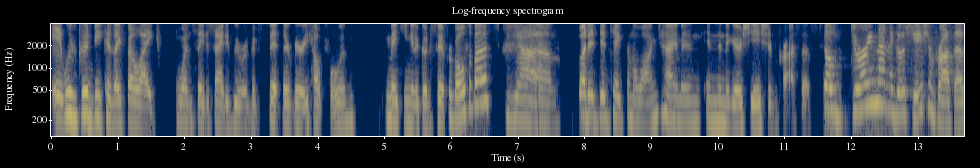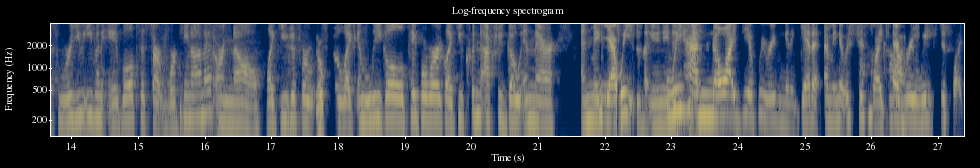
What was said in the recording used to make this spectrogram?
it was good because I felt like once they decided we were a good fit, they're very helpful in making it a good fit for both of us. Yeah. Um, but it did take them a long time in in the negotiation process. To, so during that negotiation process, were you even able to start working on it or no? Like you just were Nope. still like in legal paperwork, like you couldn't actually go in there and make the Yeah, we- changes that you needed. we to. had no idea if we were even going to get it. I mean, it was just like oh every week, just like,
